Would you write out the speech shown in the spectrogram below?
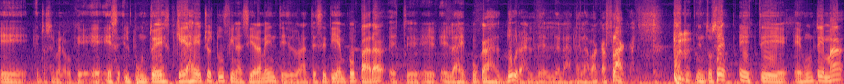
entonces, bueno, que es, el punto es qué has hecho tú financieramente durante ese tiempo para este, en las épocas duras de, de las la vacas flacas. entonces, este, es un tema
